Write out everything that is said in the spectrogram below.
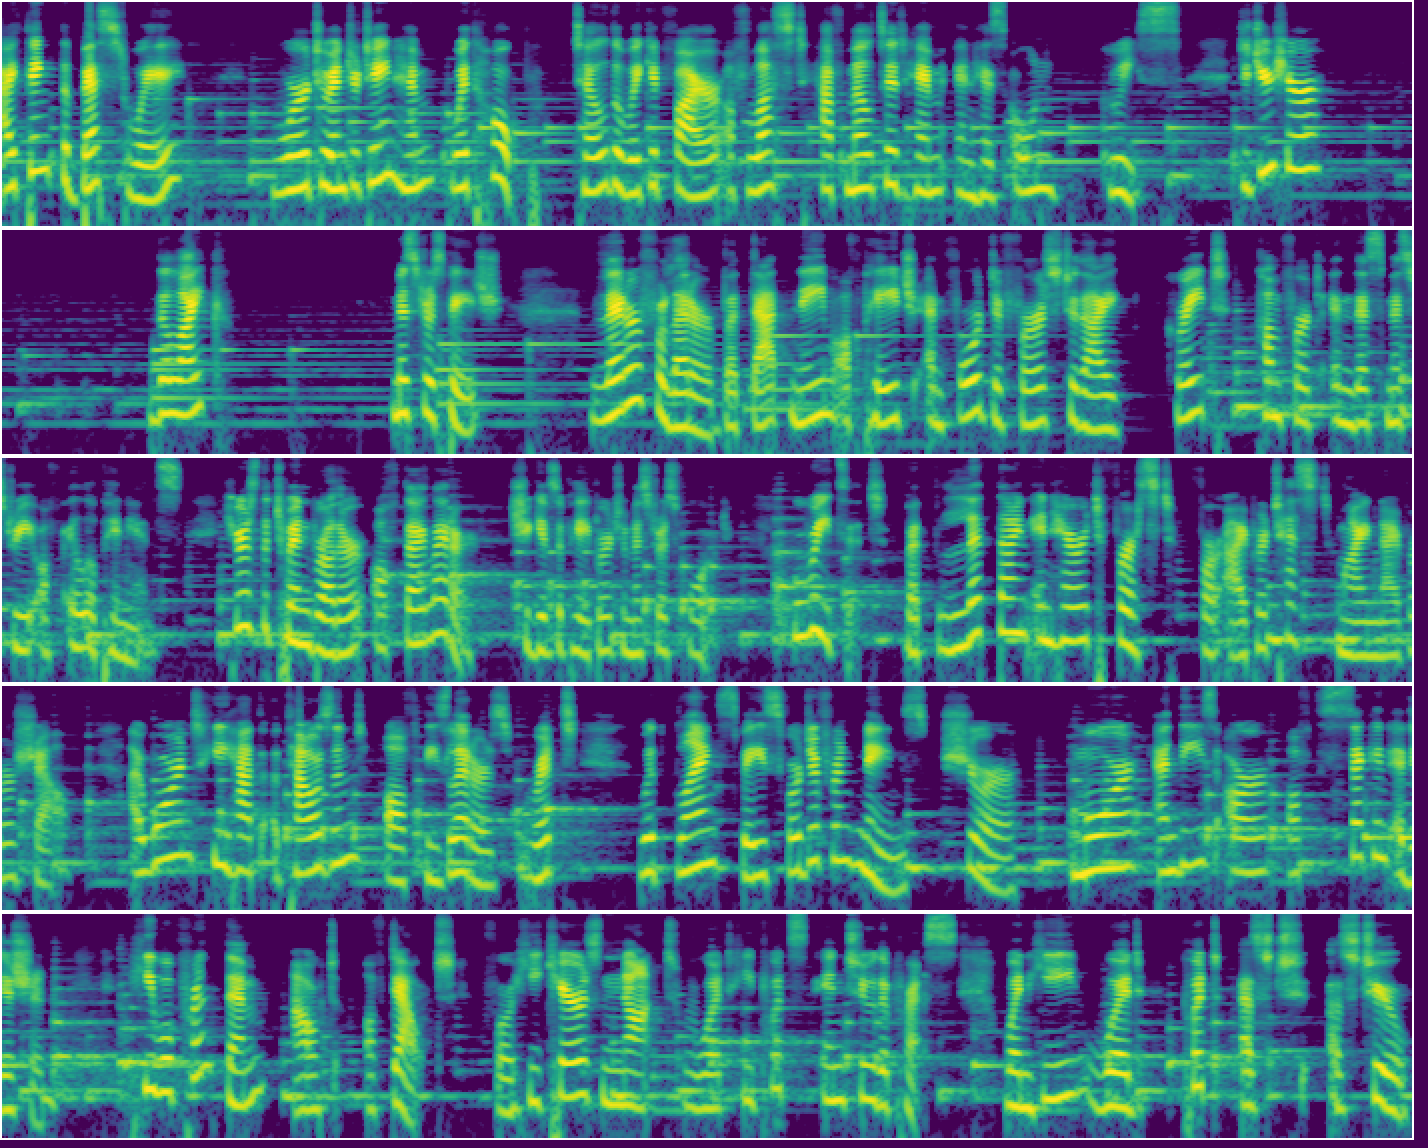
I think the best way were to entertain him with hope till the wicked fire of lust have melted him in his own grease. Did you hear the like? Mistress Page, letter for letter, but that name of Page and Ford differs to thy great comfort in this mystery of ill opinions. Here's the twin brother of thy letter. She gives a paper to Mistress Ford, who reads it. But let thine inherit first, for I protest mine never shall. I warrant he hath a thousand of these letters writ with blank space for different names, sure, more, and these are of the second edition. He will print them out of doubt, for he cares not what he puts into the press, when he would put as to, as to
